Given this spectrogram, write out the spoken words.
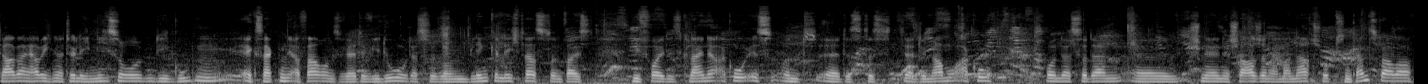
Dabei habe ich natürlich nicht so die guten, exakten Erfahrungswerte wie du, dass du so ein Blinkelicht hast und weißt, wie voll dieses kleine Akku ist und äh, das, das, der Dynamo-Akku und dass du dann äh, schnell eine Charge nochmal nachschubsen kannst. Aber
